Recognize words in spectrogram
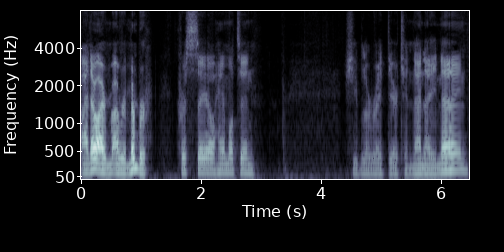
I know, I, I remember. Chris Sale, Hamilton. Schebler right there to 999.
